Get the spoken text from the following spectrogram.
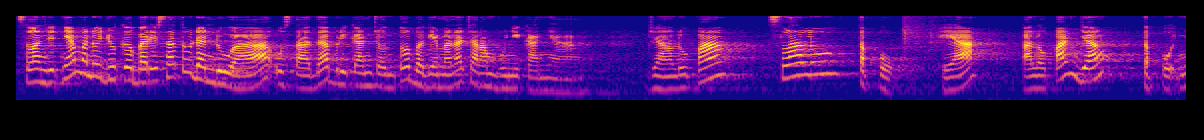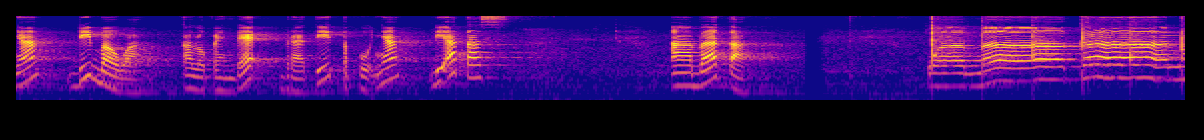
Selanjutnya menuju ke baris 1 dan 2, Ustazah berikan contoh bagaimana cara membunyikannya. Jangan lupa selalu tepuk ya. Kalau panjang tepuknya di bawah. Kalau pendek berarti tepuknya di atas. Abata wa makanu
